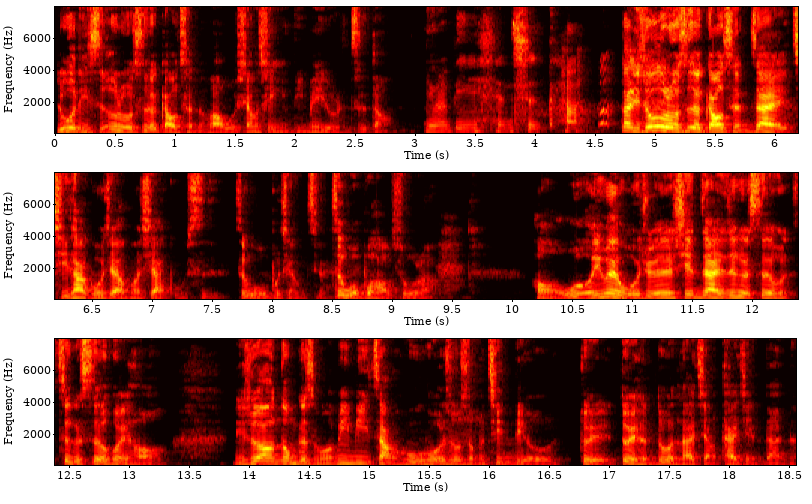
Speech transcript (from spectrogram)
如果你是俄罗斯的高层的话，我相信里面有人知道。有人比你先知道，那你说俄罗斯的高层在其他国家有没有下股市？这个我不讲，这我不好说了。好、我因为我觉得现在这个社会这个社会哈、你说要弄个什么秘密账户或者说什么金流，对对很多人来讲太简单了，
